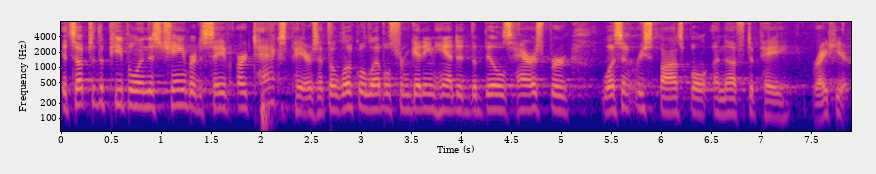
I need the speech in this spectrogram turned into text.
It's up to the people in this chamber to save our taxpayers at the local levels from getting handed the bills Harrisburg wasn't responsible enough to pay right here.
